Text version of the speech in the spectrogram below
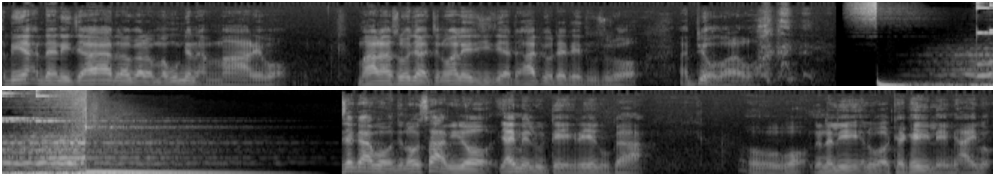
အပြင်ကအတန်နေကြားတော့ကတော့မမှုမျက်နှာမာတယ်ပေါ့မာလာဆိုတော့ကြကျွန်တော်ကလည်းကြီးစရာတအားပြောတတ်တဲ့သူဆိုတော့အပျော့သွားတာပေါ့ ဇက်ကပေါ့ကျွန်တော်စပြီးတော့ရိုက်မယ်လို့တေကလေးကဟိုပေါ့နည်းနည်းလေးအဲ့လိုအခက်အခဲတွေလည်းအများကြီးပေါ့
